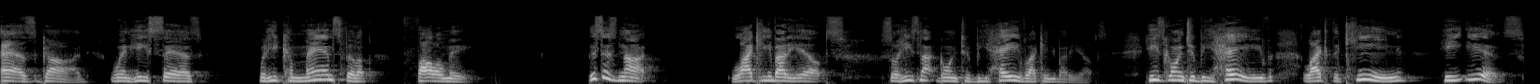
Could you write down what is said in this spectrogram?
as God when he says, when he commands Philip, follow me. This is not like anybody else, so he's not going to behave like anybody else. He's going to behave like the king he is.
